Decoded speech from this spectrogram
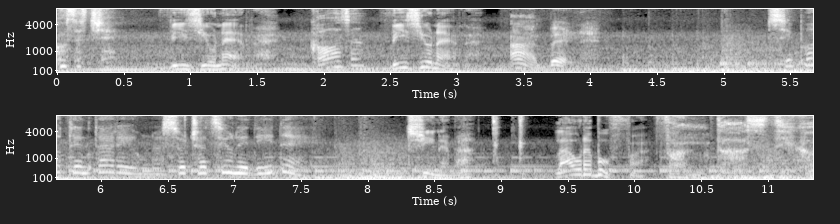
Cosa c'è? Visionaire. Cosa? Visionaire. Ah, bene. Si può tentare un'associazione di idee. Cinema. Laura Buffa. Fantastico.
